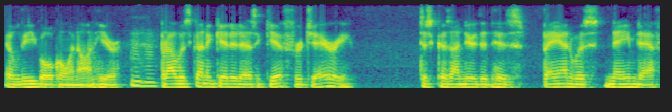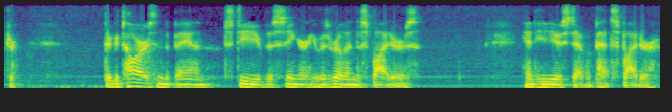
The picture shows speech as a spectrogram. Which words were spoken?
illegal going on here. Mm-hmm. But I was going to get it as a gift for Jerry just because I knew that his band was named after the guitarist in the band, Steve, the singer. He was real into spiders. And he used to have a pet spider.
